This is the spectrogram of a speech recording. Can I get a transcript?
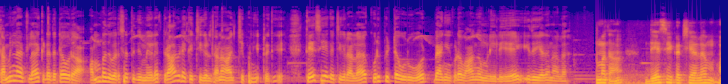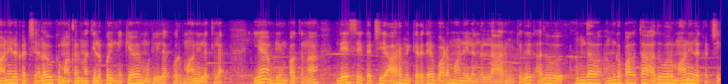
தமிழ்நாட்டில் கிட்டத்தட்ட ஒரு ஐம்பது வருஷத்துக்கு மேலே திராவிட கட்சிகள் தானே ஆட்சி பண்ணிகிட்ருக்கு தேசிய கட்சிகளால் குறிப்பிட்ட ஒரு ஓட் பேங்கிங் கூட வாங்க முடியலையே. இது எதனால்? உண்மைதான். தேசிய கட்சியால் மாநில கட்சி அளவுக்கு மக்கள் மத்தியில் போய் நிற்கவே முடியல ஒரு மாநிலத்தில். ஏன் அப்படின்னு பார்த்தோன்னா தேசிய கட்சி ஆரம்பிக்கிறதே வட மாநிலங்களில் ஆரம்பிக்குது. அது அந்த அங்கே பார்த்தா அது ஒரு மாநில கட்சி.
